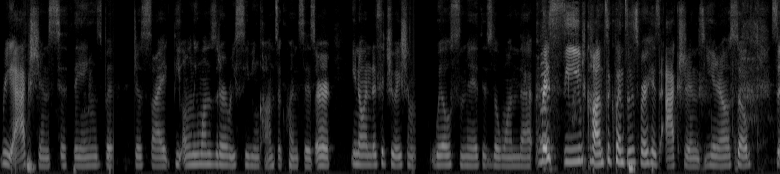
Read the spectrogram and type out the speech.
reactions to things but just like the only ones that are receiving consequences or you know in the situation will smith is the one that received consequences for his actions you know so, so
